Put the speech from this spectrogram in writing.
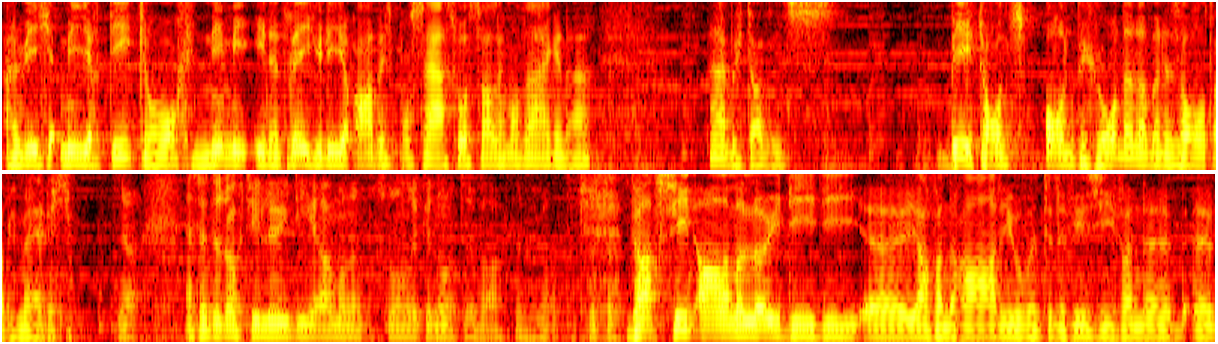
En wie meer die krijgt, neem je in het reguliere arbeidsproces, zoals zal ik maar zeggen. Hè? Dan heb ik dat eens beter ons aan begonnen op een zaterdagmiddag. Ja. En zitten toch die lui die allemaal een persoonlijke noot hebben achtergelaten? Dat... dat zien allemaal lui die, die uh, ja, van de radio, van televisie, van uh, uh,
